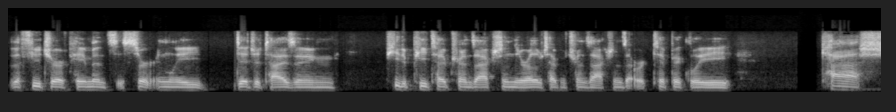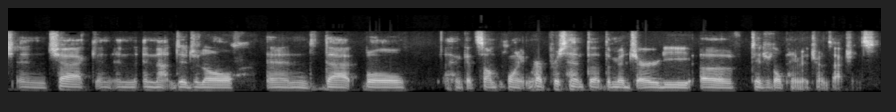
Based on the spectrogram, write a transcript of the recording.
the future of payments is certainly digitizing P2P type transactions or other type of transactions that were typically cash and check and, and, and not digital. And that will, I think, at some point represent the, the majority of digital payment transactions.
